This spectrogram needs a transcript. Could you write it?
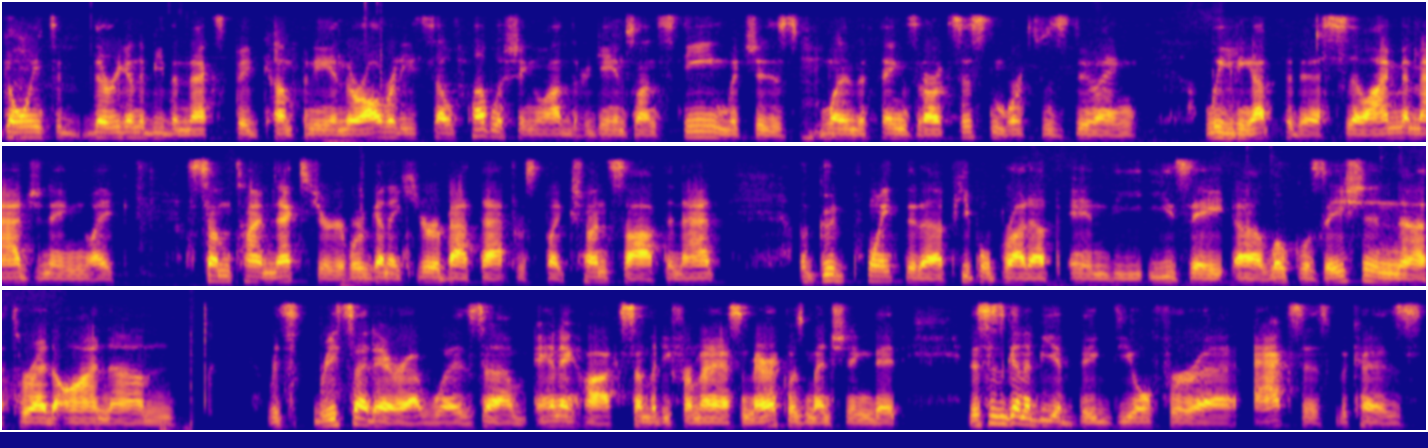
going to they're going to be the next big company, and they're already self-publishing a lot of their games on Steam, which is Mm-hmm. one of the things that Arc System Works was doing leading up to this. So I'm imagining like sometime next year we're going to hear about that for Spike Chunsoft, and that a good point that uh, people brought up in the Ys 8 uh, localization uh, thread on um, Reset Era was um, Anahawk. Somebody from NIS America was mentioning that this is going to be a big deal for uh, Aksys because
